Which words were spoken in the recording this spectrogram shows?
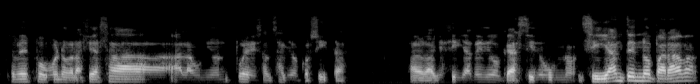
Entonces, pues bueno, gracias a, la unión pues han salido cositas. La verdad que sí, ya te digo que ha sido un... Si antes no paraba,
